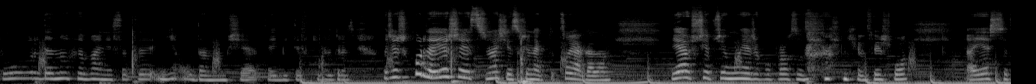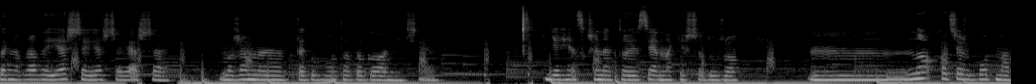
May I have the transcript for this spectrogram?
Kurde, no chyba niestety nie uda nam się tej bitewki wygrać. Chociaż kurde, jeszcze jest 13 skrzynek, to co ja gadam? Ja już się przejmuję, że po prostu nam nie wyszło. A jeszcze tak naprawdę, jeszcze, jeszcze, jeszcze możemy tego bota dogonić, nie? 10 skrzynek to jest jednak jeszcze dużo. Mm, No, chociaż bot ma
